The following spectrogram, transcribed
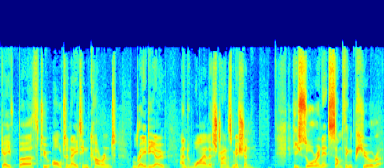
gave birth to alternating current, radio, and wireless transmission. He saw in it something purer,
